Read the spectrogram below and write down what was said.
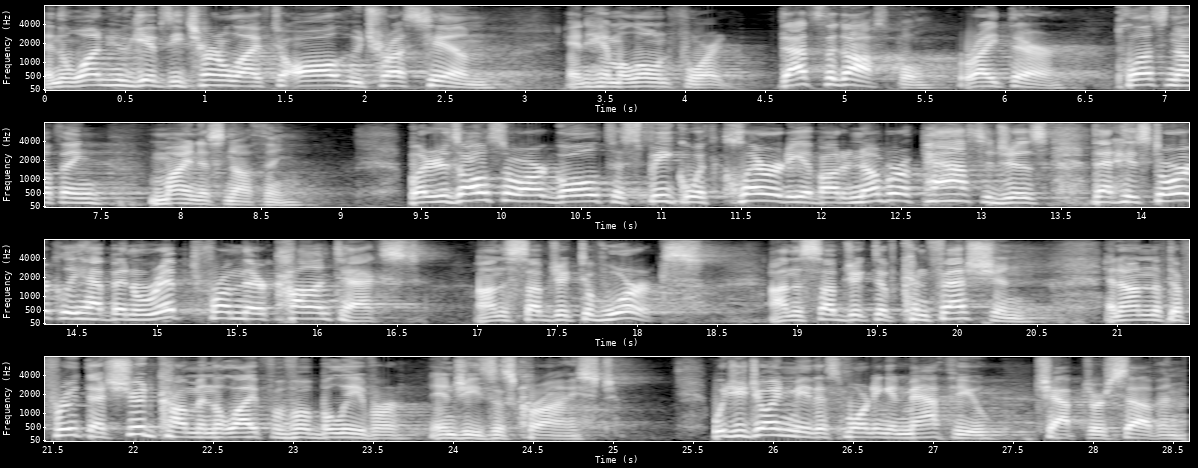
and the one who gives eternal life to all who trust Him and Him alone for it. That's the gospel right there. Plus nothing, minus nothing. But it is also our goal to speak with clarity about a number of passages that historically have been ripped from their context on the subject of works, on the subject of confession, and on the fruit that should come in the life of a believer in Jesus Christ. Would you join me this morning in Matthew chapter 7?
